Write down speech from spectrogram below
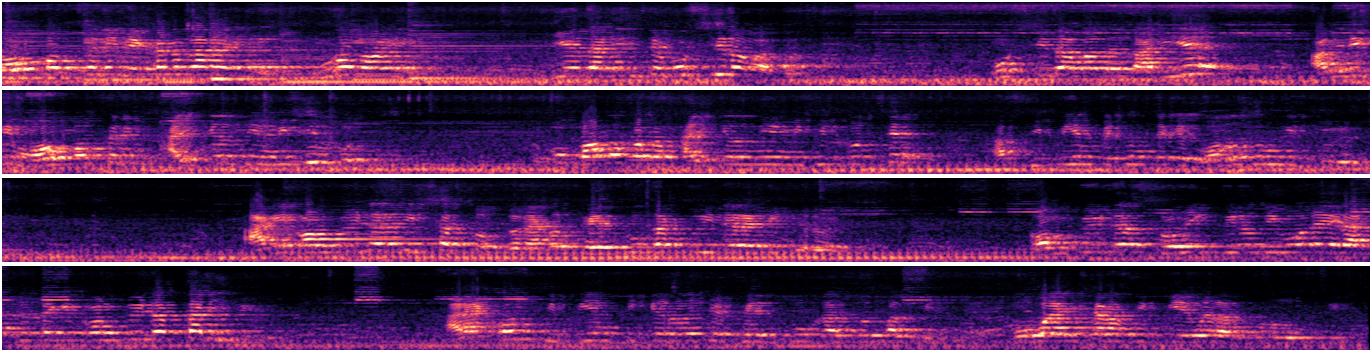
মোহাম্মদ সেলিম এখানে দাঁড়ায়নি, পুরো নয়। গিয়ে দাঁড়িয়েছে মুর্শিদাবাদে। মুর্শিদাবাদে দাঁড়িয়ে আমি দেখি মোহাম্মদ সেলিম সাইকেল নিয়ে মিছিল ভালো কথা সাইকেল নিয়ে মিছিল করছে আর সিপিএম পেছন থেকে জুড়ে আগে বিশ্বাস করতো না, এখন ফেসবুক আর টুইটারে লিখে রয়েছে। কম্পিউটার শ্রমিক বিরোধী বলে রাজ্য থেকে কম্পিউটার দিল। আর এখন সিপিএম টিকে রয়েছে ফেসবুক আর সোশ্যাল মিডিয়া মোবাইল ছাড়া সিপিএম এর আর কোনো অস্তিত্ব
